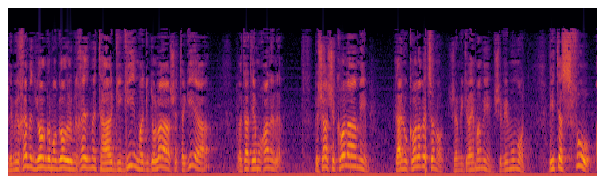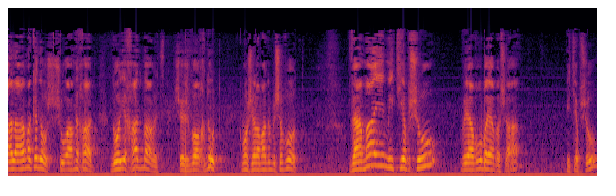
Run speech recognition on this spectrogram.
למלחמת גוג ומגוג, למלחמת ההגיגים הגדולה שתגיע, ואתה תהיה מוכן אליה. בשעה שכל העמים, דהיינו כל הרצונות, שהם נקראים עמים, 70 אומות, יתאספו על העם הקדוש, שהוא עם אחד, גוי אחד בארץ, שיש בו אחדות, כמו שלמדנו בשבועות. והמים יתייבשו ויעברו ביבשה, יתייבשו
